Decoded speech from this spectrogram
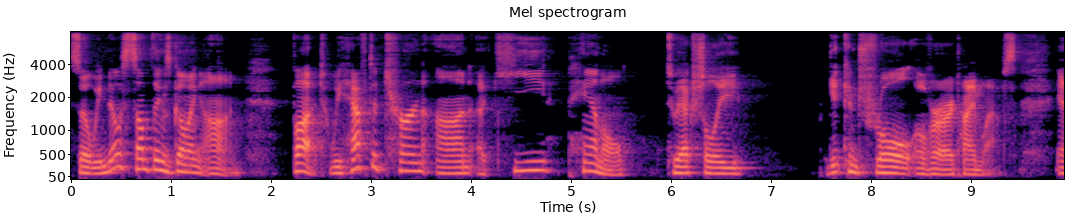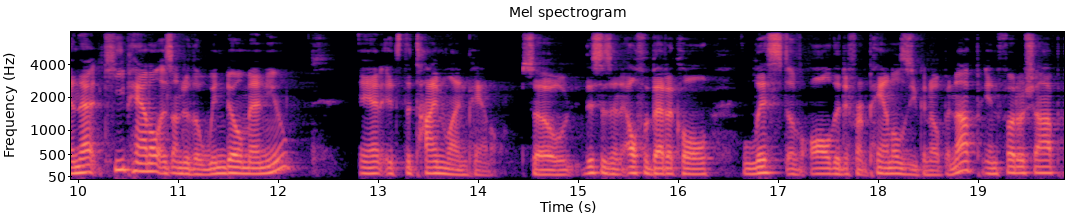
So we know something's going on. But we have to turn on a key panel to actually get control over our time lapse. And that key panel is under the window menu and it's the timeline panel. So this is an alphabetical list of all the different panels you can open up in Photoshop.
